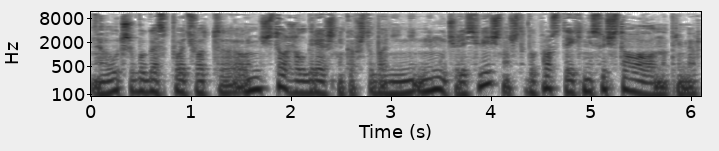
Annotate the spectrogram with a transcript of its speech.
лучше бы Господь вот уничтожил грешников, чтобы они не мучились вечно, чтобы просто их не существовало, например.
